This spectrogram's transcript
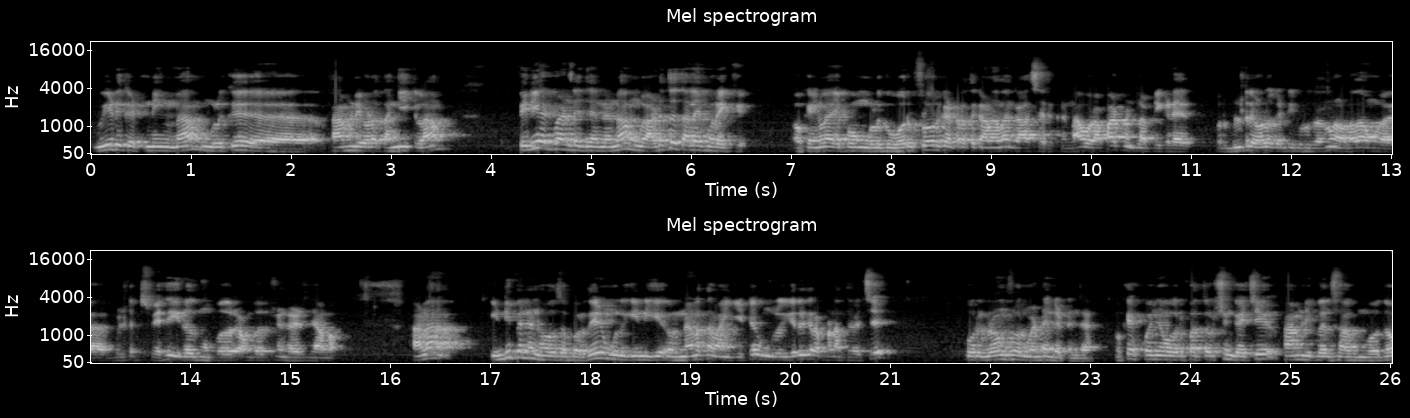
வீடு கட்டினீங்கன்னா உங்களுக்கு ஃபேமிலியோட தங்கிக்கலாம். பெரிய அட்வான்டேஜ் என்னன்னா உங்க அடுத்த தலைமுறைக்கு. ஓகேங்களா? இப்போ உங்களுக்கு ஒரு ஃப்ளோர் கட்டுறதுக்கான தான் காசு இருக்குன்னா ஒரு அப்பார்ட்மெண்ட்ல அப்படி கிடையாது. ஒரு பில்டர் எவ்வளவு கட்டி கொடுக்குறாங்களோ அவ்வளவுதான் உங்க பில்டப் ஸ்பேஸ் இருபது முப்பது ஐம்பது வருஷம் கழிஞ்சாலும் ஆனா இண்டிபெண்டன்ட் ஹவுஸை பொறுத்தவரை உங்களுக்கு இன்னைக்கு ஒரு நிலத்தை வாங்கிட்டு உங்களுக்கு இருக்கிற பணத்தை வச்சு ஒரு கிரவுண்ட் ஃப்ளோர் மட்டும் கட்டுங்க. ஓகே? கொஞ்சம் ஒரு பத்து வருஷம் கழிச்சு ஃபேமிலி பெருசாகும் போதோ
